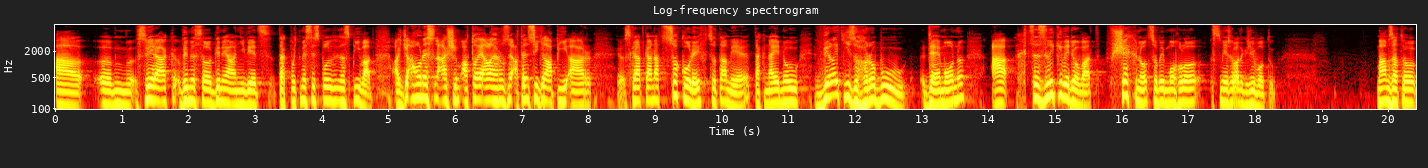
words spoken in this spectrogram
A um, Svěrák vymyslel geniální věc, tak pojďme si spolu zaspívat. A já ho nesnáším a to je ale hrozné a ten si dělá PR. Zkrátka na cokoliv, co tam je, tak najednou vyletí z hrobů démon a chce zlikvidovat všechno, co by mohlo směřovat k životu. Mám za to,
